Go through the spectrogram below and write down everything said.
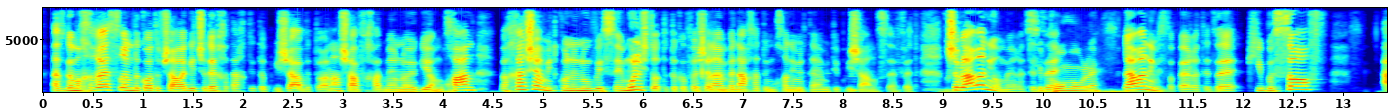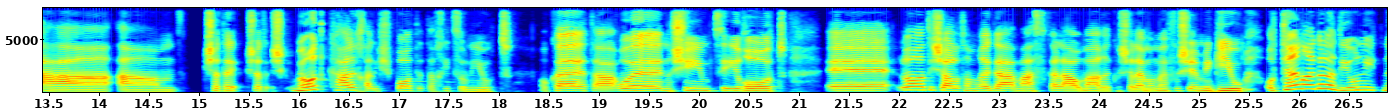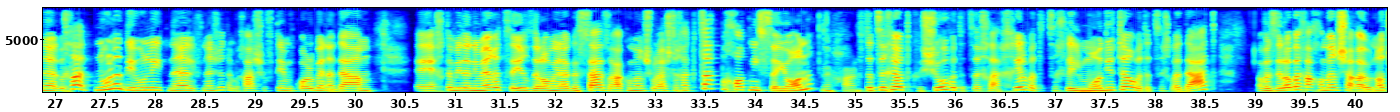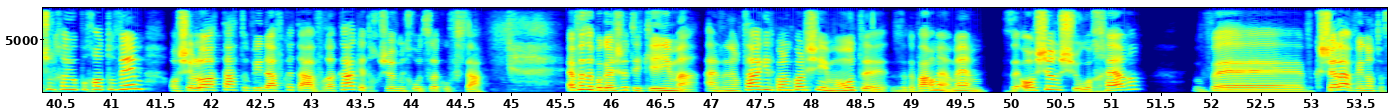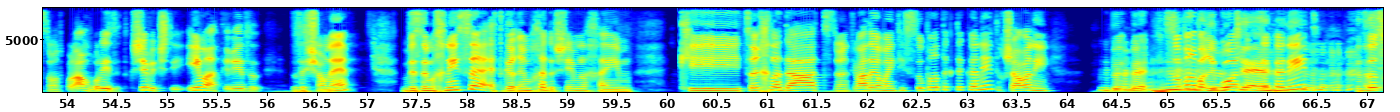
אז גם אחרי 20 דקות אפשר להגיד שדי חתכתי את הפגישה בתואנה שאף אחד מהם לא הגיע מוכן, ואחרי שהם יתכוננו ויסיימו לשתות את הקפה שלהם בנחת, הם מוכנים לתאם איתי פגישה נוספת. עכשיו, למה אני אומרת את זה? סיפור מעולה. למה אני מספרת את זה? כי בסוף, כשאתה, כשאתה, מאוד קל לך לשפוט את החיצוניות, אוקיי? אתה רואה נשים צעירות, לא תשאל אותם רגע מה ההשכלה או מה הרקע שלהם או מאיפה שהם הגיעו, או תן רגע לדיון להתנהל. בכלל, תנו לדיון להתנהל לפני שאתם בכלל שופטים כל בן אדם. אה, איך תמיד אני אומרת, צעיר זה לא מילה גסה, זה רק אומר שאולי יש לך קצת פחות ניסיון, נכון. אז אתה צריך להיות קשוב, ואתה צריך להכיל, ואתה צריך ללמוד יותר, ואתה צריך לדעת, אבל זה לא בהכרח אומר שהרעיונות שלך יהיו פחות טובים, או שלא אתה תביא דווקא את ההברקה, כי אתה חושב מחוץ לקופסה. איפה זה פוגש אותי כאימא? אז אני רוצה להגיד קודם כל שאימהות זה, זה דבר מהמם. זה אושר שהוא אחר, ו... וקשה להבין אותו, זאת אומרת, כולם אמרו לי את זה, תקשיבי, כשתהיי אימא, תראי, זה, זה שונה, וזה מכניס אה, אתגרים חדשים לחיים. כי צריך לדעת, זאת אומרת, אם עד היום הייתי סופר תקתקנית, עכשיו אני סופר בריבוע כן. תקתקנית. זאת-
